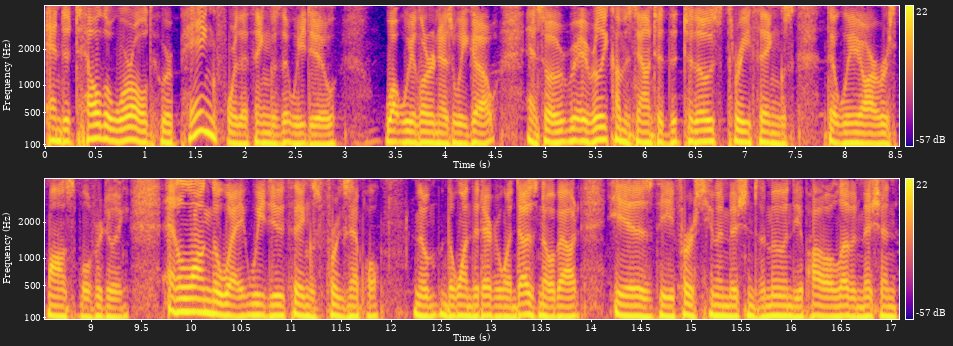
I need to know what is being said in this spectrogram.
and to tell the world who are paying for the things that we do what we learn as we go. And so it really comes down to the, to those three things that we are responsible for doing. And along the way, we do things. For example, the the one that everyone does know about is the first human mission to the moon, the Apollo 11 mission,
